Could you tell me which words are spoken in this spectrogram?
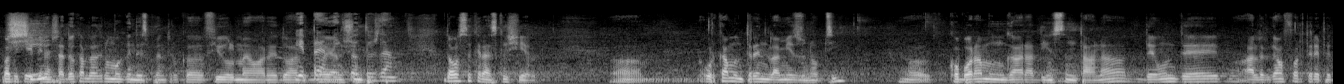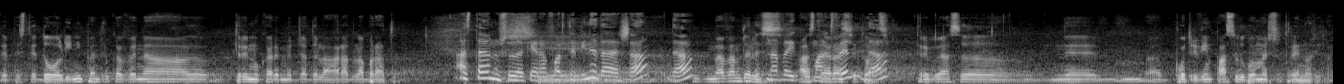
Poate și... că e bine așa. Deocamdată nu mă gândesc pentru că fiul meu are doar e 2 ani și totuși, da. Dar o să crească și el. Uh, urcam în tren la miezul nopții, uh, coboram în gara din Sântana, de unde alergam foarte repede peste două linii pentru că venea trenul care mergea de la Arad la Brad. Asta nu știu dacă și... era foarte bine, dar așa, da? Nu aveam de les. N-aveai cum Asta altfel, era situația. Da? Trebuia să ne potrivim pasul după mersul trenurilor.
